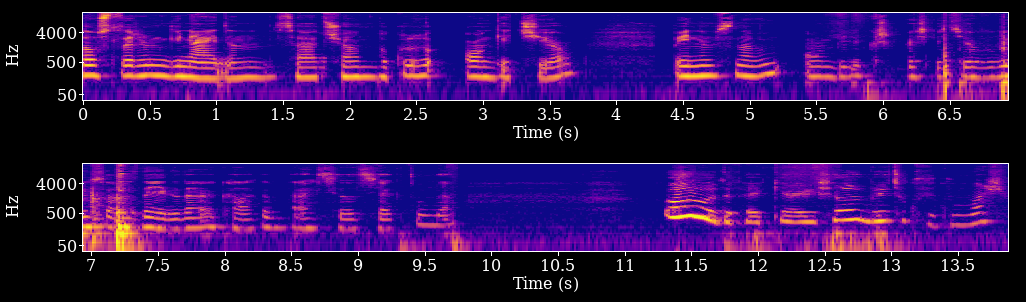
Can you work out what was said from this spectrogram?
Dostlarım günaydın. Saat şu an 9.10 geçiyor. Benim sınavım 11'i 45 geçiyor. Bugün sözde 7'de kalkıp ders çalışacaktım da. Olmadı pek yani. Şu an bile çok uykum var.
